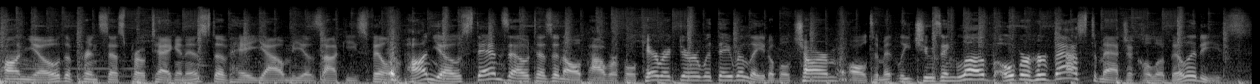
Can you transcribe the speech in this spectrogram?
Ponyo, the princess protagonist of Hayao Miyazaki's film Ponyo, stands out as an all-powerful character with a relatable charm, ultimately choosing love over her vast magical abilities.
